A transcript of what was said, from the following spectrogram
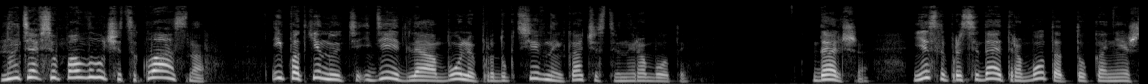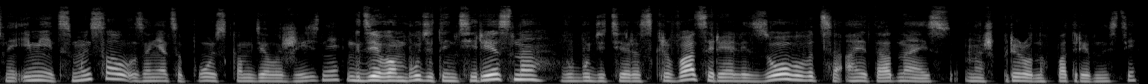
но у тебя все получится, классно!» И подкинуть идеи для более продуктивной и качественной работы. Дальше. Если проседает работа, то, конечно, имеет смысл заняться поиском дела жизни, где вам будет интересно, вы будете раскрываться, реализовываться, а это одна из наших природных потребностей,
